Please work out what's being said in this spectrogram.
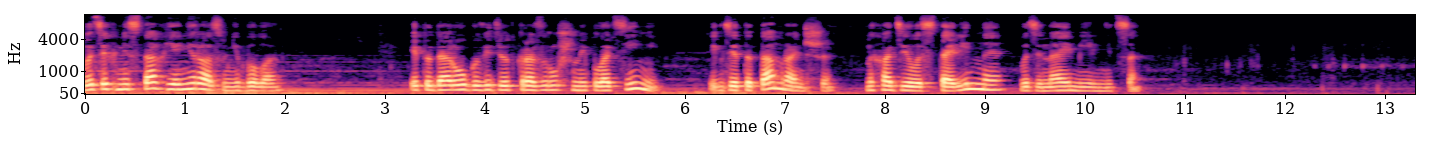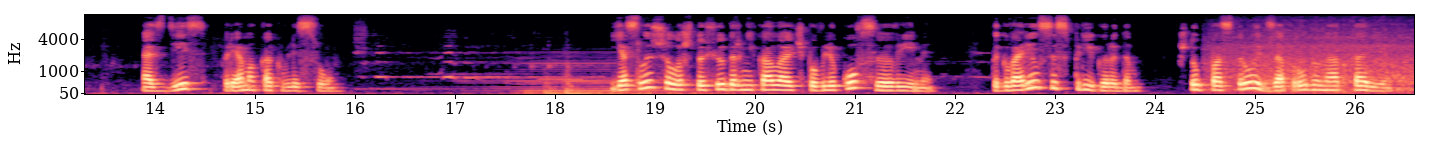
В этих местах я ни разу не была. Эта дорога ведет к разрушенной плотине, и где-то там раньше находилась старинная водяная мельница. А здесь прямо как в лесу. Я слышала, что Федор Николаевич Павлюков в свое время договорился с пригородом, чтобы построить запруду на Откаре –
